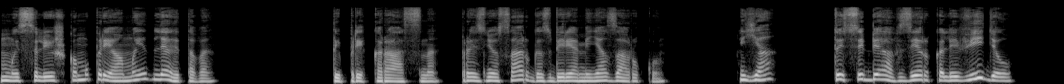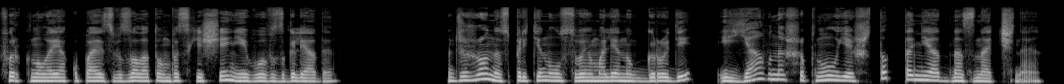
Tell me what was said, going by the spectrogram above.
Мы слишком упрямые для этого. «Ты прекрасна», — произнес Аргас, беря меня за руку. «Я? Ты себя в зеркале видел?» — фыркнула я, купаясь в золотом восхищении его взгляда. Джонас притянул свою Малену к груди и явно шепнул ей что-то неоднозначное.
